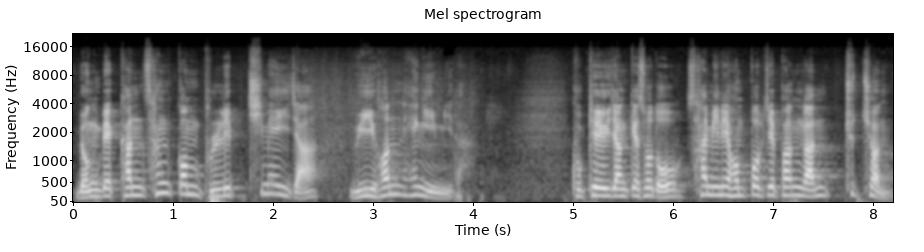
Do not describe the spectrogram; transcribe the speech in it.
명백한 상권 분립 침해이자 위헌 행위입니다. 국회의장께서도 3인의 헌법재판관 추천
